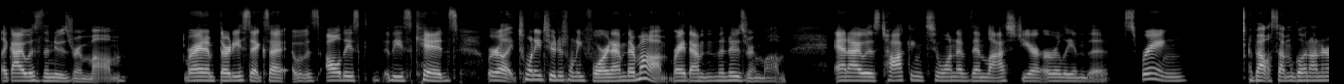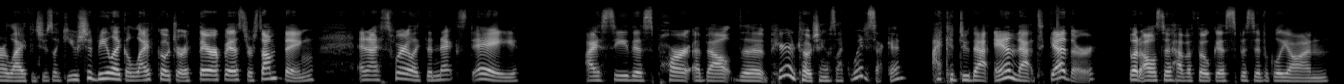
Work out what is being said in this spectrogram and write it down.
Like I was the newsroom mom. Right? I'm 36. I was all these these kids were like 22 to 24 and I'm their mom, right? I'm the newsroom mom. And I was talking to one of them last year early in the spring about something going on in her life and she was like you should be like a life coach or a therapist or something. And i swear like the next day i see this part about the period coaching. I was like wait a second. I could do that and that together but also have a focus specifically on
